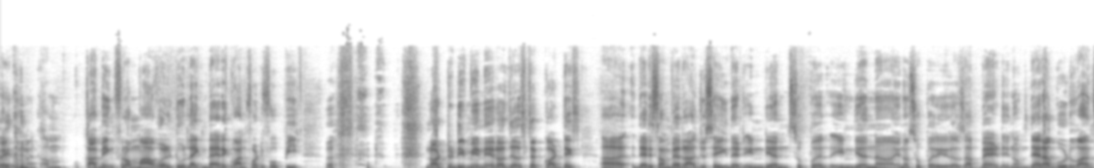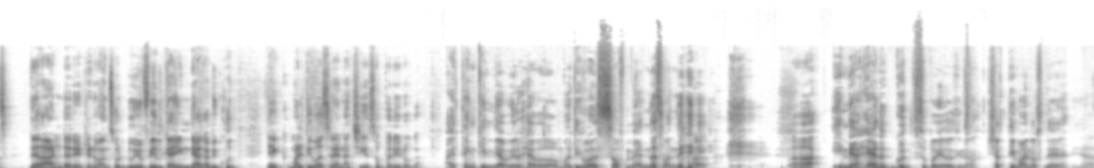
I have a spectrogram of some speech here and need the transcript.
right? back to um, coming from Marvel to like direct 144p. Not to demean, you know, just a context. Uh, there is somewhere Raju saying that Indian super Indian uh, you know superheroes are bad. You know, there are good ones, there are underrated ones. So do you feel कि इंडिया का भी खुद एक मल्टीवर्स रहना चाहिए सुपर हीरो का I think India will have a multiverse of madness one day. uh, India had good superheroes, you know. Shaktiman was there. Yeah.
